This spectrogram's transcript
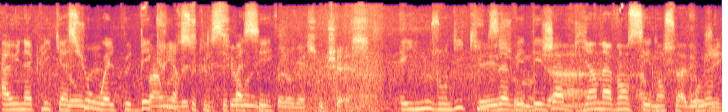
a une application où elle peut décrire ce qu'il s'est passé. Et ils nous ont dit qu'ils avaient déjà bien avancé dans ce projet.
